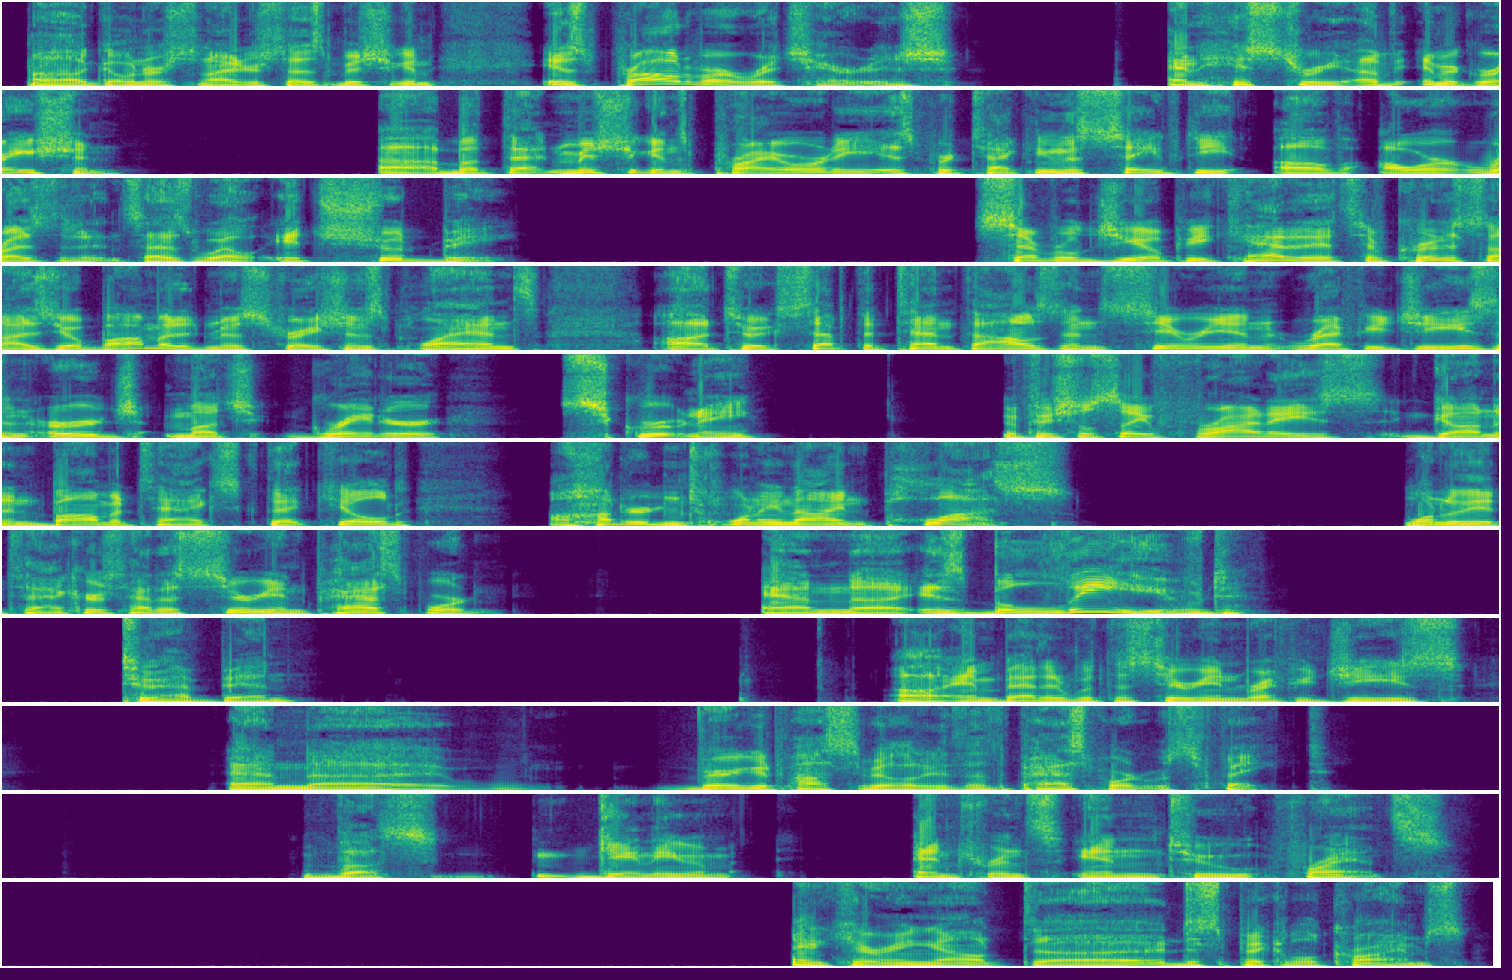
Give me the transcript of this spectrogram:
Uh, Governor Snyder says Michigan is proud of our rich heritage and history of immigration, uh, but that Michigan's priority is protecting the safety of our residents as well. It should be. Several GOP candidates have criticized the Obama administration's plans uh, to accept the 10,000 Syrian refugees and urge much greater scrutiny. Officials say Friday's gun and bomb attacks that killed 129 plus. One of the attackers had a Syrian passport and uh, is believed to have been uh, embedded with the Syrian refugees. And uh, very good possibility that the passport was faked, thus gaining him entrance into France and carrying out uh, despicable crimes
